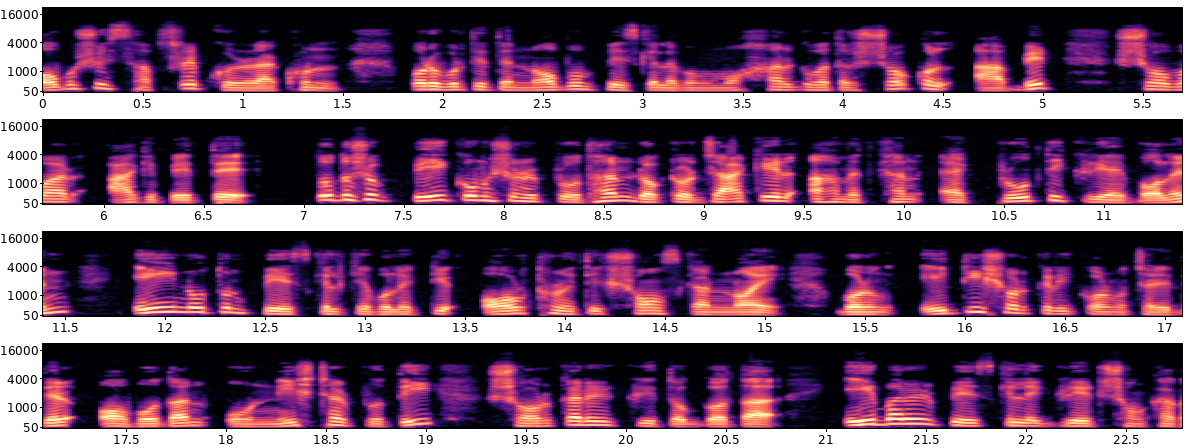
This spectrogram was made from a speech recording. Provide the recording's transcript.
অবশ্যই সাবস্ক্রাইব করে রাখুন। পরবর্তীতে নবম পে এবং মহার্ঘ ভাতার সকল আপডেট সবার আগে পেতে। তো দর্শক, পে কমিশনের প্রধান ডক্টর জাকির আহমেদ খান এক প্রতিক্রিয়ায় বলেন, এই নতুন পে স্কেল কেবল একটি অর্থনৈতিক সংস্কার নয়, বরং এটি সরকারি কর্মচারীদের অবদান ও নিষ্ঠার প্রতি সরকারের কৃতজ্ঞতা। এবারের পে স্কেলে গ্রেড সংখ্যা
